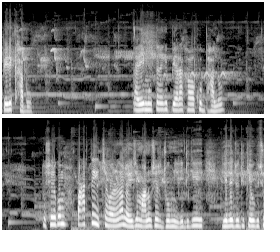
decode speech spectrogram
পেরে খাব। আর এই মুহূর্তে নাকি পেয়ারা খাওয়া খুব ভালো। তো সেরকম পারতে ইচ্ছা করে না, জানো? এই যে মানুষের জমি, এদিকে গেলে যদি কেউ কিছু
